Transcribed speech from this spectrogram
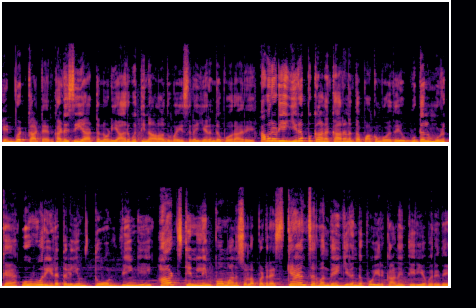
ஹெட்வர்ட் காட்டர் கடைசியா தன்னுடைய அறுபத்தி நாலாவது வயசுல இறந்து போறாரு. அவருடைய இறப்புக்கான காரணத்தை பார்க்கும்போது உடல் முழுக்க ஒவ்வொரு இடத்துலயும் தோல் வீங்கி ஹார்ட் ஸ்கின் லிம்போமான்னு சொல்லப்படுற கேன்சர் வந்து இறந்து போயிருக்கான்னு தெரிய வருது.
